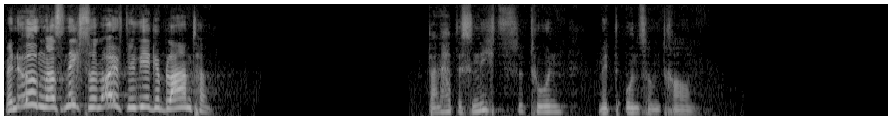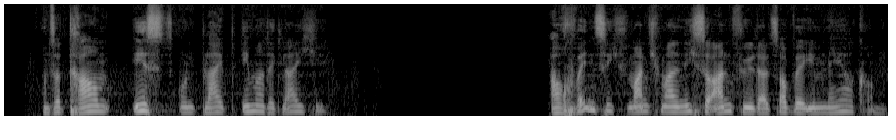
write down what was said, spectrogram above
wenn irgendwas nicht so läuft, wie wir geplant haben, dann hat es nichts zu tun mit unserem Traum. Unser Traum ist und bleibt immer der gleiche. Auch wenn es sich manchmal nicht so anfühlt, als ob wir ihm näher kommen.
